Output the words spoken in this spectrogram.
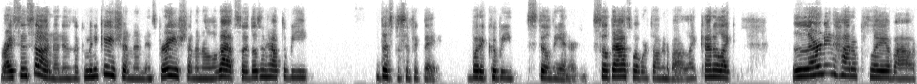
rising sun and is the communication and inspiration and all of that. So it doesn't have to be the specific day, but it could be still the energy. So that's what we're talking about. Like kind of like learning how to play about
